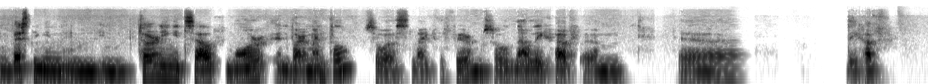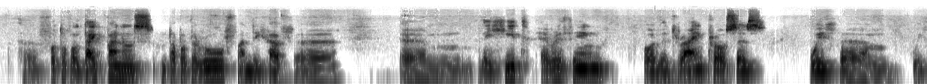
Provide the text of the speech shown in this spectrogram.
investing in, in, in, turning itself more environmental, so as like the firm. So now they have um, they have uh, photovoltaic panels on top of the roof, and they have uh, um, they heat everything for the drying process with um, with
